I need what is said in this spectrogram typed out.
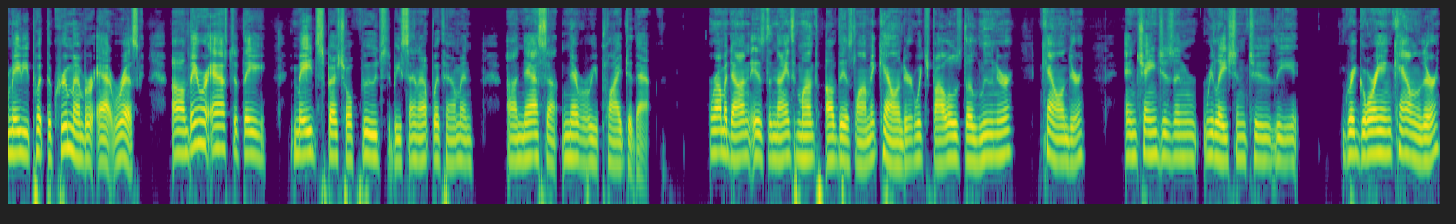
maybe put the crew member at risk. Um, they were asked if they made special foods to be sent up with him, and uh, NASA never replied to that. Ramadan is the ninth month of the Islamic calendar, which follows the lunar calendar and changes in relation to the Gregorian calendar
